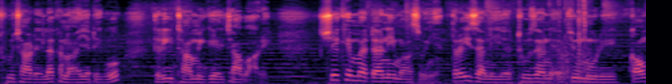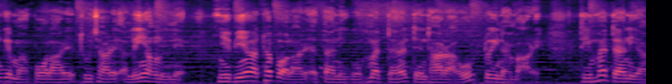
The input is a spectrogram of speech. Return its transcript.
ထူးခြားတဲ့လက္ခဏာရက်တွေကိုသတိထားမိခဲ့ကြပါတယ်။ရှေးခေတ်မှတ်တမ်းတွေမှာဆိုရင်တရိษံတွေရဲ့ထူးဆန်းတဲ့အပြုမှုတွေကောင်းကင်မှာပေါ်လာတဲ့ထူးခြားတဲ့အလင်းရောင်တွေနဲ့မြေပြင်ကထွက်ပေါ်လာတဲ့အတန်တွေကိုမှတ်တမ်းတင်ထားတာကိုတွေ့နိုင်ပါတယ်ဒီမှတ်တမ်းတွေဟာ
